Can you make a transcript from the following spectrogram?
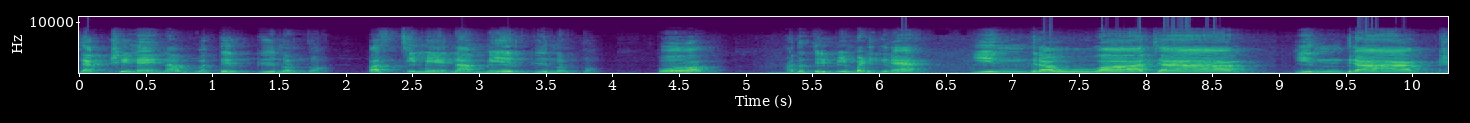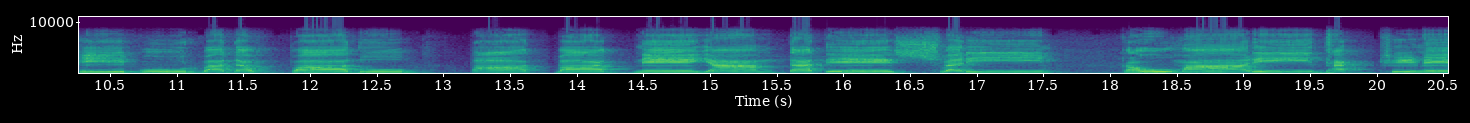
தட்சிணேன்னா தெற்குன்னு அர்த்தம். பஸ்டிமேனா மேற்குன்னு அர்த்தம். இப்போது அதை திருப்பியும் படிக்கிறேன். இந்திரவாச்சா இந்திராட்சி பூர்வத பாது பாத்வாக்னேயாம் ததேஸ்வரீம் கௌமாரி தட்சிணே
